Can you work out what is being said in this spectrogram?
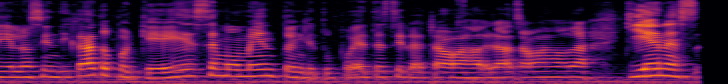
y en los, sindicatos, porque es ese momento en que tú puedes decirle al trabajador, a la trabajadora, quién es,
